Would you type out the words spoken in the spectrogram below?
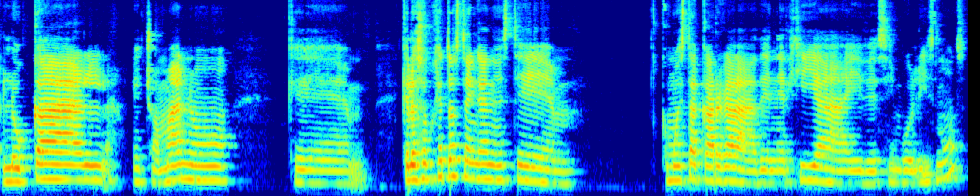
local, hecho a mano, que, los objetos tengan este, como esta carga de energía y de simbolismos.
